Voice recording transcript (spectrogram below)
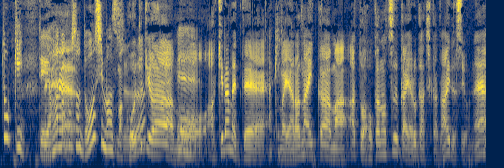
時って山中さんどうします、ね、まあ、こういう時はもう諦めて、えー、まあ、やらないか、まあ、あとは他の通貨やるかしかないですよね。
